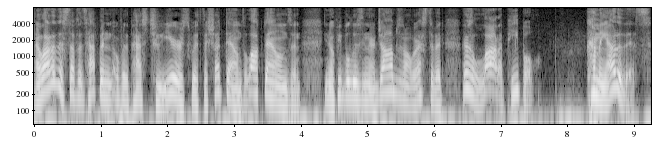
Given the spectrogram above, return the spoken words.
And a lot of the stuff that's happened over the past two years with the shutdowns, the lockdowns, and you know people losing their jobs and all the rest of it, there's a lot of people coming out of this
